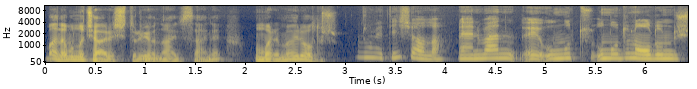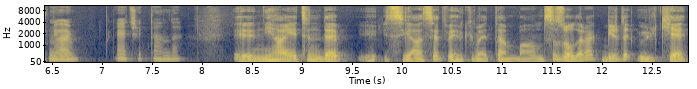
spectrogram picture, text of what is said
bana bunu çağrıştırıyor naçizane. Umarım öyle olur. Evet inşallah. Yani ben e, umut umudun olduğunu düşünüyorum gerçekten de. E, nihayetinde siyaset ve hükümetten bağımsız olarak bir de ülke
